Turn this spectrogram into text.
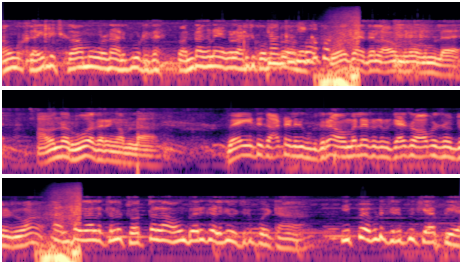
அவங்க கையில சிக்காம உங்களை அனுப்பி விட்டுட்டேன். வந்தாங்கன்னா எங்களை அடிச்சு கொண்டு விவசாயத்தில் லாபம்லாம் ஒன்றும் இல்லை அவன் தான் ரூபா தரங்காமல வேகிட்டு காட்டை எழுதி கொடுத்துரு அவன் மேலே இருக்கிற கேஸ் வாபஸ் சொல்லிடுவான். அந்த காலத்துல சொத்தெல்லாம் அவன் பேருக்கு எழுதி வச்சுட்டு போயிட்டான். இப்ப எப்படி திருப்பி கேப்பிய?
